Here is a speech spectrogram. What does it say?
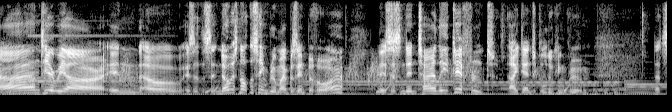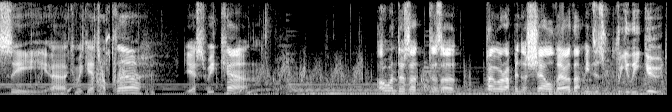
And here we are in... oh, is it the same? No, it's not the same room I was in before. This is an entirely different, identical looking room. Let's see, uh, can we get up there? Yes, we can. Oh, and there's a there's a power up in a shell there. That means it's really good.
